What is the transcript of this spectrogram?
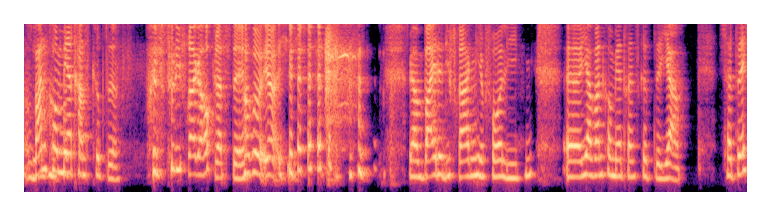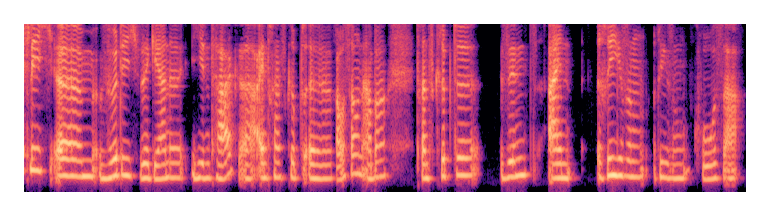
Also Wann kommen mehr Transkripte? Wolltest du die Frage auch gerade stellen? Also ja, ich. ich. Wir haben beide die Fragen hier vorliegen. Äh, ja, wann kommen mehr Transkripte? Ja. Tatsächlich ähm, würde ich sehr gerne jeden Tag äh, ein Transkript äh, raushauen, aber Transkripte sind ein riesen, riesengroßer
